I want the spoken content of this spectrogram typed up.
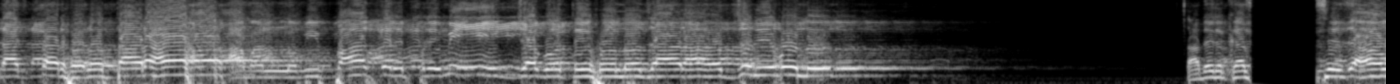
ডাক্তার হলো তারা। আমার নবী পাকের প্রেমিক জগতে হলো যারা। জুড়ে বলুন তাদের কাছে যাও।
